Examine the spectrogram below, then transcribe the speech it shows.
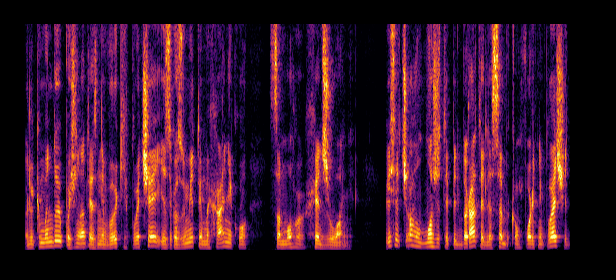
рекомендую починати з невеликих плечей і зрозуміти механіку самого хеджування. Після чого можете підбирати для себе комфортні плечі.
